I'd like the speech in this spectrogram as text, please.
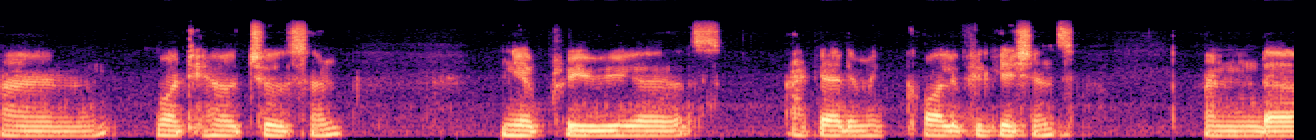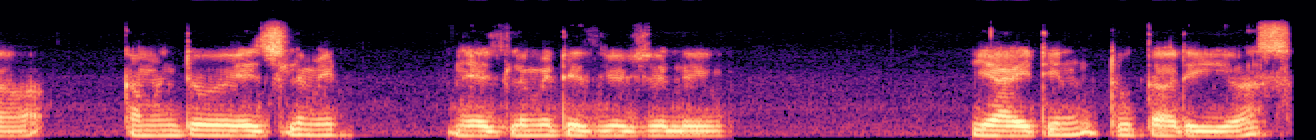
and what you have chosen in your previous academic qualifications. And uh, coming to age limit age limit is usually yeah, 18 to 30 years.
